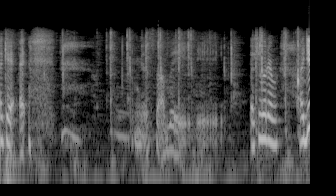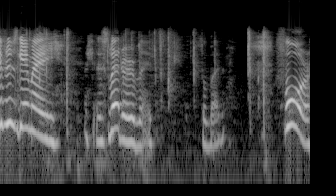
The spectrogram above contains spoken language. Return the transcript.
Okay, I. I'm gonna stop it. Okay, whatever. I give this game a. It's better, but it's still bad. Four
